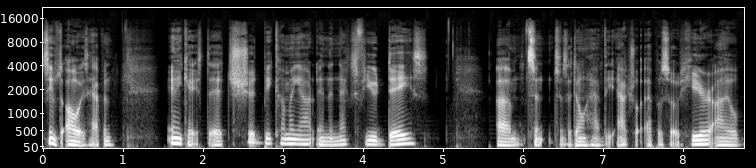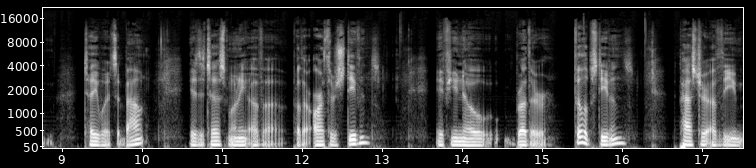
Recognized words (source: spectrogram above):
seems to always happen. In any case, it should be coming out in the next few days. Um, since, since I don't have the actual episode here, I'll tell you what it's about. It is a testimony of uh, Brother Arthur Stevens. If you know Brother Philip Stevens, pastor of the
